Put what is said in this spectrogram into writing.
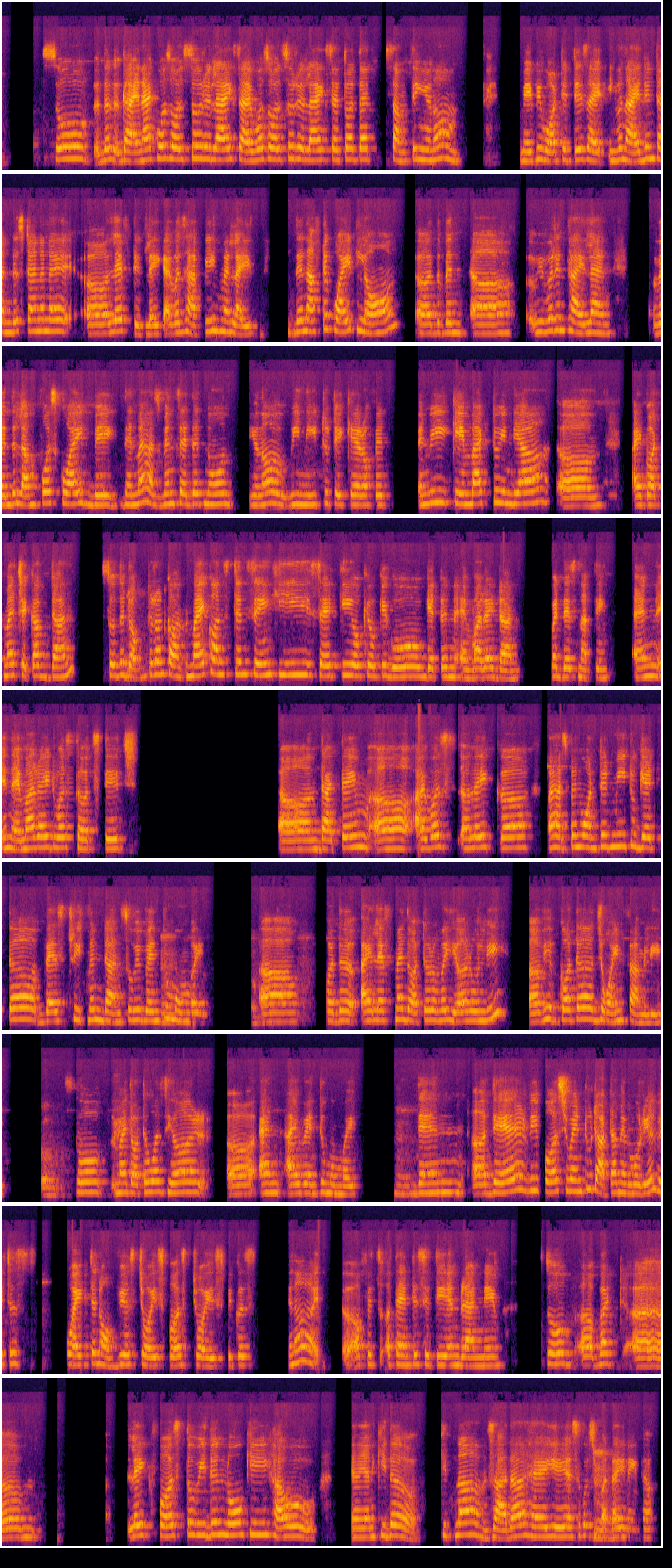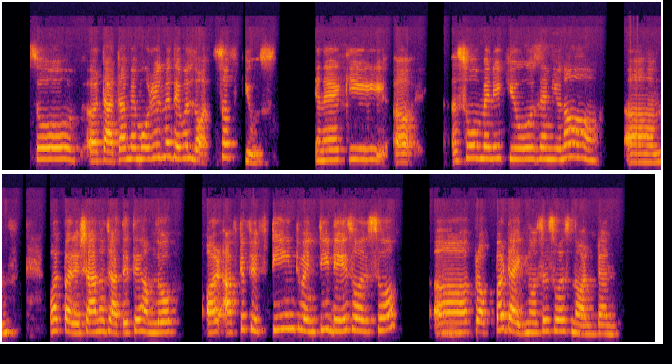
So the gynac was also relaxed. I was also relaxed. I thought that something, you know, maybe what it is. I even I didn't understand, and I uh, left it. Like I was happy in my life. Then after quite long, uh, the when uh, we were in Thailand, when the lump was quite big, then my husband said that no, you know, we need to take care of it. When we came back to India, um, I got my checkup done. So the Mhm. doctor on con- my constant saying, he said, ki, okay, okay, go get an MRI done. But there's nothing. And in MRI, it was third stage. Um, that time, uh, I was uh, like, uh, my husband wanted me to get the best treatment done. So we went to Mm. Mumbai. Okay. Uh, for the, I left my daughter over here only. Uh, we have got a joint family. oh. So my daughter was here, uh, and I went to Mumbai. Hmm. Then uh, there we first went to Tata Memorial, which is quite an obvious choice, first choice, because you know of its authenticity and brand name. So, uh, but um, like first, तो we didn't know कि how uh, यानी कि कितना ज़्यादा है ये ऐसा कुछ hmm. पता हम्म। ही नहीं था। सो टाटा मेमोरियल में देवर लॉट्स ऑफ़ क्यूज यानी कि so many queues and you know बहुत परेशान हो जाते थे हम लोग। और after fifteen twenty days also proper diagnosis was not done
